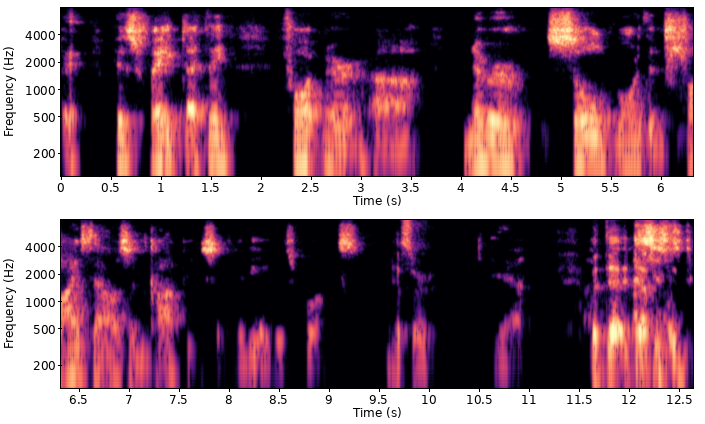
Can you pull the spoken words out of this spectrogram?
his fate. I think Faulkner uh, never sold more than 5,000 copies of any of his books. Yes, sir. Yeah. But de- that's definitely. Just,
